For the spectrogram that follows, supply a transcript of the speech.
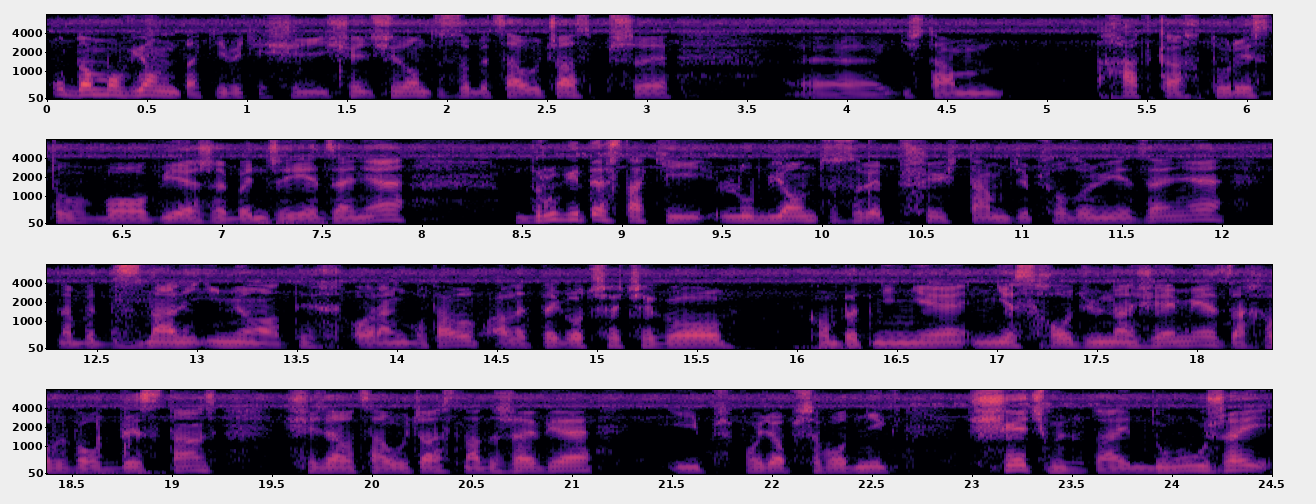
udomowiony taki, wiecie, si- si- siedzący sobie cały czas przy e, gdzieś tam chatkach turystów, bo wie, że będzie jedzenie. Drugi też taki lubiący sobie przyjść tam, gdzie przychodzą jedzenie. Nawet znali imiona tych orangutanów, ale tego trzeciego kompletnie nie, nie schodził na ziemię, zachowywał dystans, siedział cały czas na drzewie i powiedział przewodnik, siedźmy tutaj dłużej,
